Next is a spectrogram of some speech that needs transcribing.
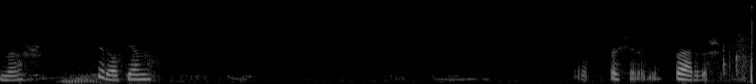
nasz styropian. To się robi bardzo szybko.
